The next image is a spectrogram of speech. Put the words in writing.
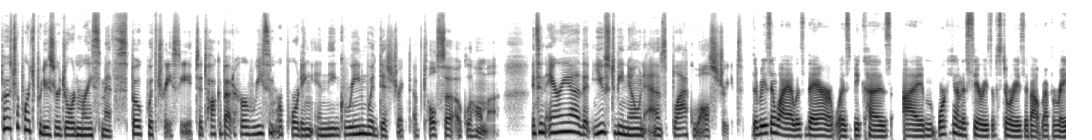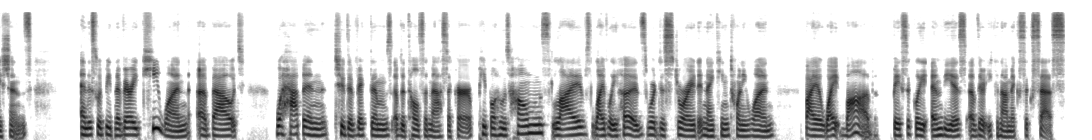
Post Reports producer Jordan Marie Smith spoke with Tracy to talk about her recent reporting in the Greenwood district of Tulsa, Oklahoma. It's an area that used to be known as Black Wall Street. The reason why I was there was because I'm working on a series of stories about reparations. And this would be the very key one about what happened to the victims of the Tulsa massacre, people whose homes, lives, livelihoods were destroyed in 1921 by a white mob basically envious of their economic success.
